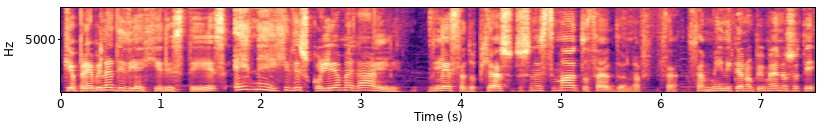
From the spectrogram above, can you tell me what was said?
και πρέπει να τη διαχειριστείς, ε, ναι, έχει δυσκολία μεγάλη. Λες, θα το πιάσω το συναισθημά του, θα, τον- θα, θα μείνει ικανοποιημένος ότι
